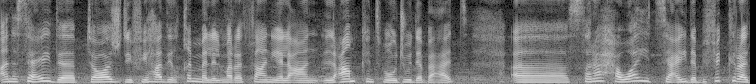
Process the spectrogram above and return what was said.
أنا سعيدة بتواجدي في هذه القمة للمرة الثانية العام, العام كنت موجودة بعد. آه الصراحة وايد سعيدة بفكرة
